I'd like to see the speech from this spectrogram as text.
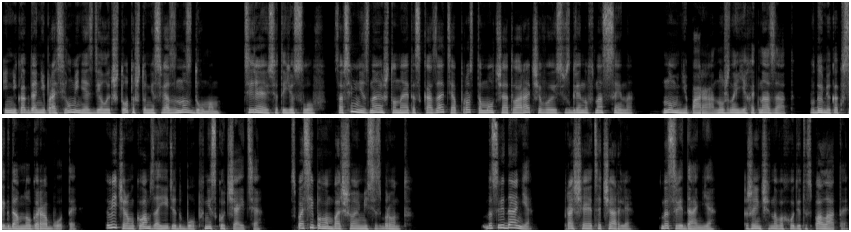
и никогда не просил меня сделать что-то, что не связано с домом. Теряюсь от ее слов. Совсем не знаю, что на это сказать, а просто молча отворачиваюсь, взглянув на сына. «Ну, мне пора, нужно ехать назад. В доме, как всегда, много работы. Вечером к вам заедет Боб, не скучайте». «Спасибо вам большое, миссис Бронт». «До свидания», — прощается Чарли. «До свидания». Женщина выходит из палаты.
